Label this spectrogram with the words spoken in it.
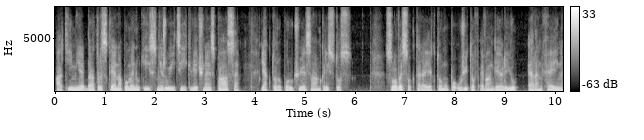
a tím je bratrské napomenutí směřující k věčné spáse, jak to doporučuje sám Kristus. Sloveso, které je k tomu použito v Evangeliu, Ellenchein,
